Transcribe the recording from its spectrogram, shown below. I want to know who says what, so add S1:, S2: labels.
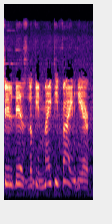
S1: Chill biz looking mighty fine here.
